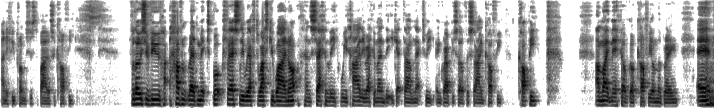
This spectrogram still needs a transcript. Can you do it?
and if he promises to buy us a coffee. For those of you who haven't read Mick's book, firstly, we have to ask you why not, and secondly, we'd highly recommend that you get down next week and grab yourself a signed coffee. Copy. I'm like Mick, I've got coffee on the brain. Um,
